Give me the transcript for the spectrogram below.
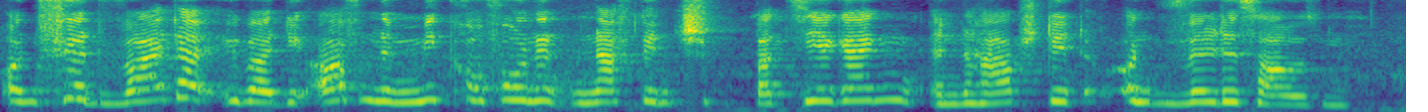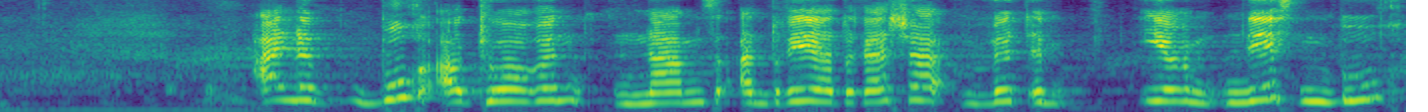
und führt weiter über die offenen Mikrofone nach den Spaziergängen in Habstedt und Wildeshausen. Eine Buchautorin namens Andrea Drescher wird in ihrem nächsten Buch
